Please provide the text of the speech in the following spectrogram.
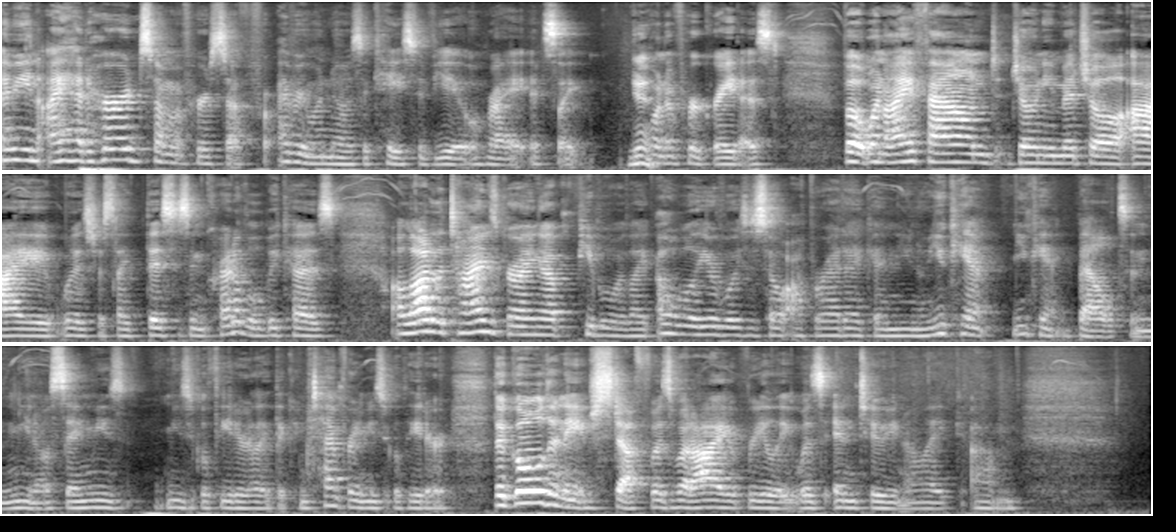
I mean, I had heard some of her stuff. Everyone knows A Case of You, right? It's like Yeah. one of her greatest. But when I found Joni Mitchell, I was just like, this is incredible because a lot of the times growing up, people were like, oh, well, your voice is so operatic and, you know, you can't, you can't belt and, you know, sing mus- musical theater, like the contemporary musical theater. The golden age stuff was what I really was into, you know, like, um,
